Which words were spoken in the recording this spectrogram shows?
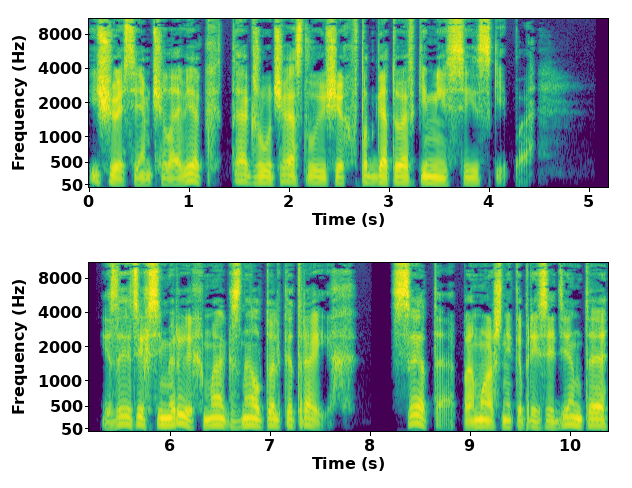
еще семь человек, также участвующих в подготовке миссии Скипа. Из этих семерых маг знал только троих. Сета, помощника президента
